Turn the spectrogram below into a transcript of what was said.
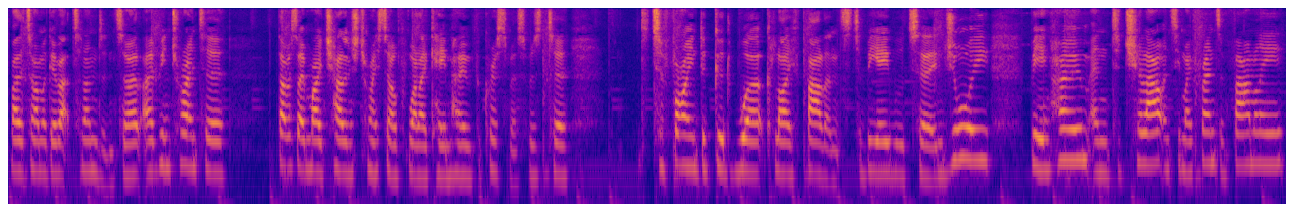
by the time I go back to London. So I, I've been trying to. That was like my challenge to myself when I came home for Christmas was to to find the good work life balance to be able to enjoy being home and to chill out and see my friends and family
